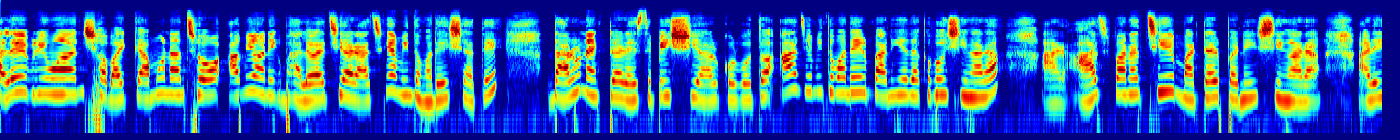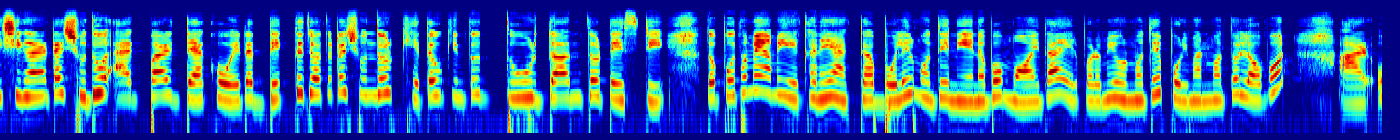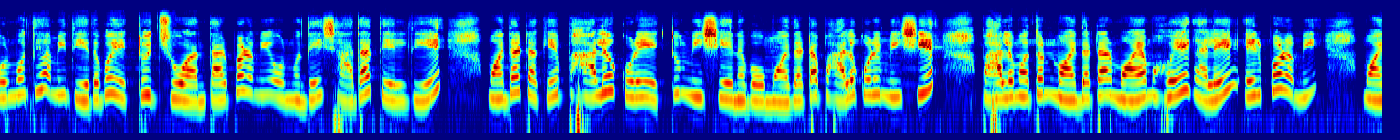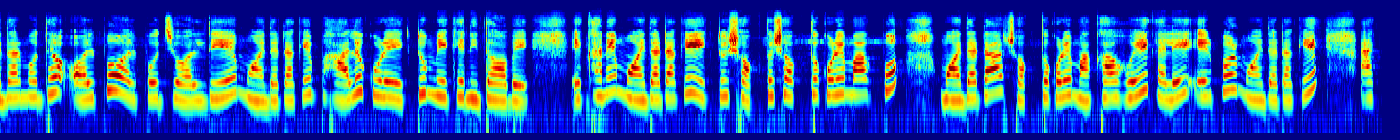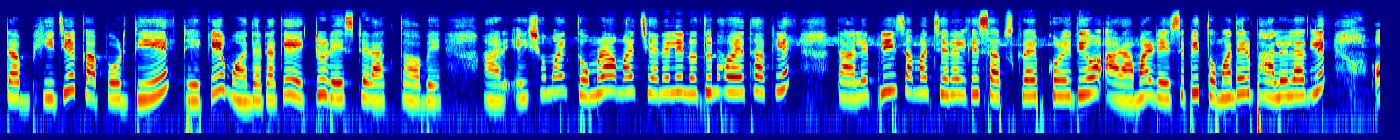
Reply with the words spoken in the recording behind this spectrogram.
Hello everyone সবাই কেমন আছো? আমি অনেক ভালো আছি, আর আজকে আমি তোমাদের সাথে দারুণ একটা রেসিপি শেয়ার করব। তো আজ আমি তোমাদের বানিয়ে দেখাবো সিঙ্গারা, আর আজ বানাচ্ছি মাটার পানির সিঙ্গারা। আর এই সিঙ্গারাটা শুধু একবার দেখো, এটা দেখতে যতটা সুন্দর, খেতেও কিন্তু দুর্দান্ত টেস্টি তো প্রথমে আমি এখানে একটা বোলের মধ্যে নিয়ে নেব ময়দা, এরপর আমি ওর মধ্যে পরিমাণ মতো লবণ, আর ওর মধ্যে আমি দিয়ে দেবো একটু জোয়ান। তারপর আমি ওর মধ্যে সাদা তেল দিয়ে ময়দাটাকে ভালো করে একটু মিশিয়ে নেব। ময়দাটা ভালো করে মিশিয়ে ভালো মতন ময়দাটার ময়াম হয়ে গেলে এরপর আমি ময়দার মধ্যে অল্প অল্প জল দিয়ে ময়দাটাকে ভালো করে একটু মেখে নিতে হবে। এখানে ময়দাটাকে একটু শক্ত শক্ত করে মাখবো। ময়দাটা শক্ত করে মাখা হয়ে গেলে এরপর ময়দাটাকে একটা ভিজে কাপড় দিয়ে ঢেকে ময়দাটাকে একটু রেস্টে রাখতে হবে। আর এই সময় তোমরা আমার চ্যানেলে নতুন হয়ে থাকলে, তাহলে প্লিজ আমার চ্যানেলকে সাবস্ক্রাইব করে দিও। আর আমার রেসিপি তোমাদের ভালো লাগলে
